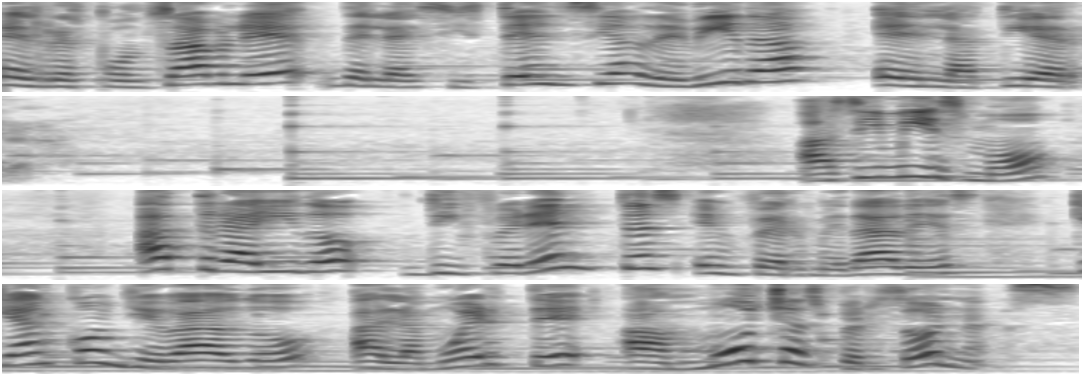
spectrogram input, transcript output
el responsable de la existencia de vida en la Tierra. Asimismo, ha traído diferentes enfermedades que han conllevado a la muerte a muchas personas.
